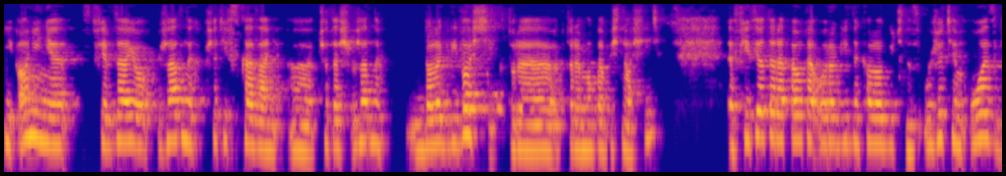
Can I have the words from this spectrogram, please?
i oni nie stwierdzają żadnych przeciwwskazań, e, czy też żadnych dolegliwości, które, które mogłabyś nosić, fizjoterapeuta uroginekologiczny z użyciem USG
